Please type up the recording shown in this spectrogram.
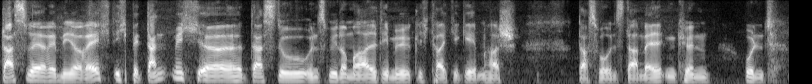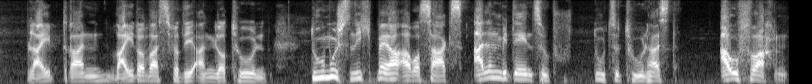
Das wäre mir recht. Ich bedanke mich, äh, dass du uns wieder mal die Möglichkeit gegeben hast, dass wir uns da melden können und bleib dran, weiter was für die Angler tun. Du musst nicht mehr, aber sag's allen, mit denen zu, du zu tun hast, aufwachen.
